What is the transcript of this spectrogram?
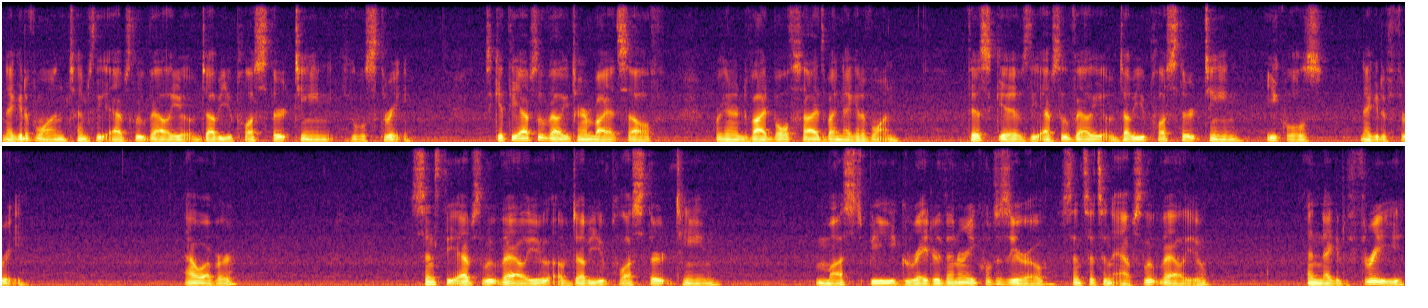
negative 1 times the absolute value of w plus 13 equals 3. To get the absolute value term by itself, we're going to divide both sides by negative 1. This gives the absolute value of w plus 13 equals negative 3. However, since the absolute value of w plus 13 must be greater than or equal to 0, since it's an absolute value, and negative 3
